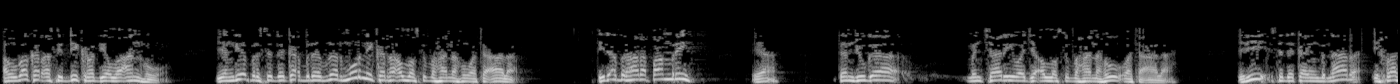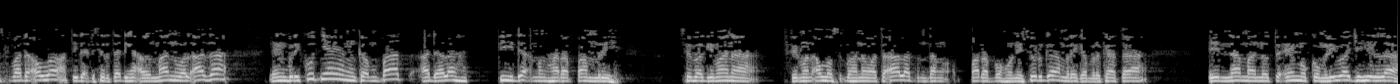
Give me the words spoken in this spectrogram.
Abu Bakar As-Siddiq radhiyallahu anhu yang dia bersedekah benar-benar murni karena Allah Subhanahu wa taala. Tidak berharap pamrih, ya. Dan juga mencari wajah Allah Subhanahu wa taala. Jadi sedekah yang benar ikhlas kepada Allah tidak disertai dengan alman wal adza. Yang berikutnya yang keempat adalah tidak mengharap pamrih. Sebagaimana firman Allah Subhanahu wa taala tentang para penghuni surga mereka berkata, Innama nut'imukum liwajhillah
